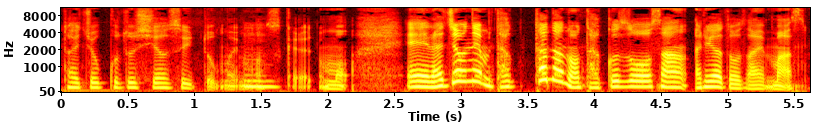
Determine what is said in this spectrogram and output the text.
体調崩しやすいと思いますけれども、えーラジオネームたただの拓蔵さんありがとうございます、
